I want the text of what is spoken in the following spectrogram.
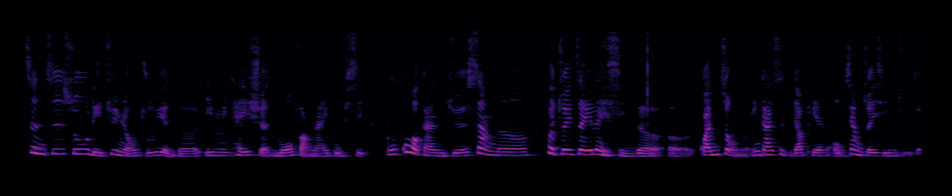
郑知书、李俊荣主演的《Imitation》模仿那一部戏。不过感觉上呢，会追这一类型的呃观众呢，应该是比较偏偶像追星族的。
